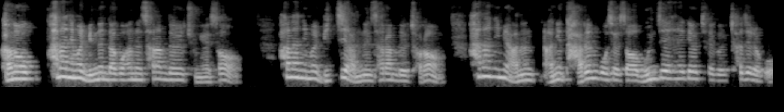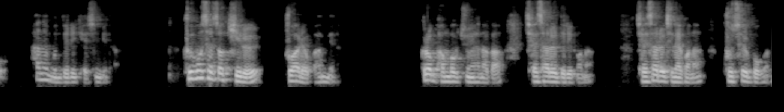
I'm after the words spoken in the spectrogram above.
간혹 하나님을 믿는다고 하는 사람들 중에서 하나님을 믿지 않는 사람들처럼 하나님이 아는, 아닌 다른 곳에서 문제 해결책을 찾으려고 하는 분들이 계십니다. 그곳에서 길을 구하려고 합니다. 그런 방법 중에 하나가 제사를 드리거나 제사를 지내거나 굿을 보거나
